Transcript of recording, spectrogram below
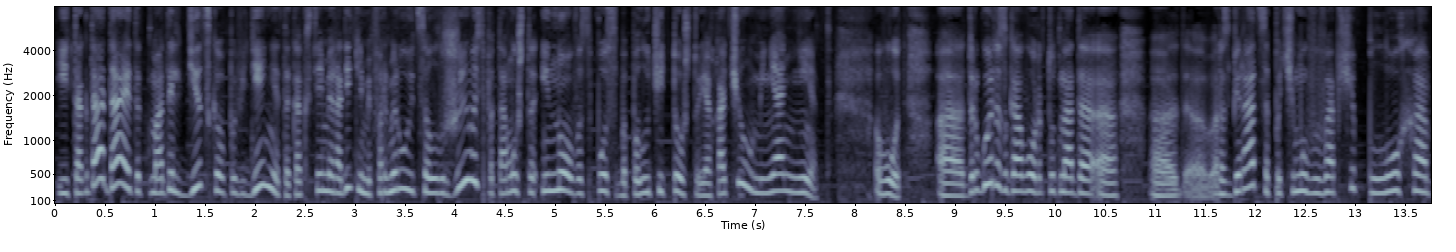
И тогда, да, этот модель детского поведения, это как с теми родителями, формируется лживость, потому что иного способа получить то, что я хочу, у меня нет. Вот. А, другой разговор, тут надо э, разбираться, почему вы вообще плохо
